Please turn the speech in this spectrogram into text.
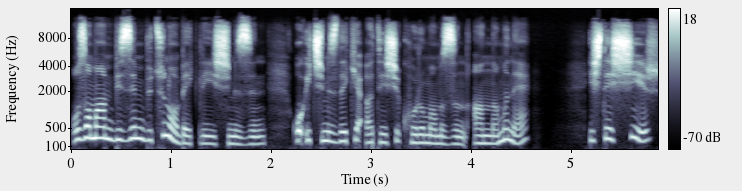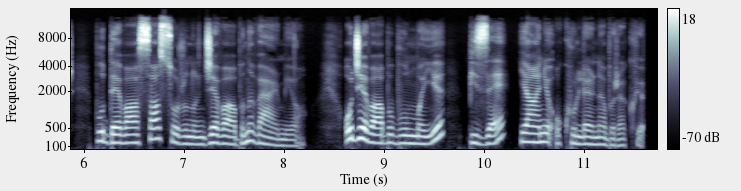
o zaman bizim bütün o bekleyişimizin, o içimizdeki ateşi korumamızın anlamı ne? İşte şiir bu devasa sorunun cevabını vermiyor. O cevabı bulmayı bize yani okurlarına bırakıyor.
